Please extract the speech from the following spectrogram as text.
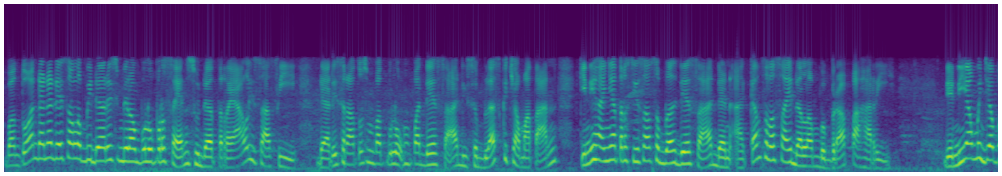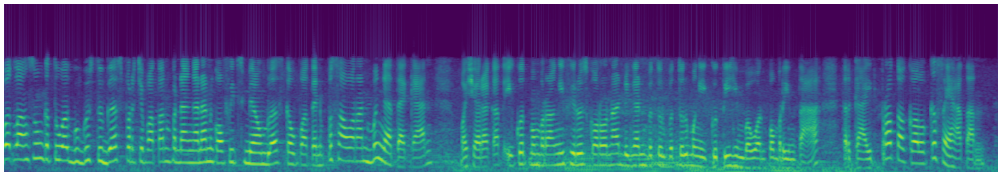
bantuan dana desa lebih dari 90% sudah terrealisasi. Dari 144 desa di 11 kecamatan, kini hanya tersisa 11 desa dan akan selesai dalam beberapa hari. Denny yang menjabat langsung Ketua Gugus Tugas Percepatan Penanganan COVID-19 Kabupaten Pesawaran mengatakan, masyarakat ikut memerangi virus corona dengan betul-betul mengikuti himbauan pemerintah terkait protokol kesehatan.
